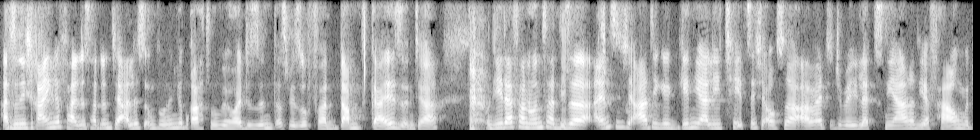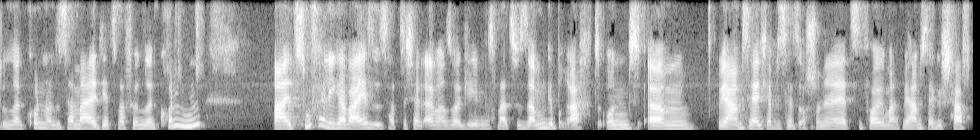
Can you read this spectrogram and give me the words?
Also nicht reingefallen, das hat uns ja alles irgendwo hingebracht, wo wir heute sind, dass wir so verdammt geil sind, ja. Und jeder von uns hat diese einzigartige Genialität sich auch so erarbeitet über die letzten Jahre, die Erfahrung mit unseren Kunden. Und das haben wir halt jetzt mal für unseren Kunden mal zufälligerweise, es hat sich halt einmal so ergeben, das mal zusammengebracht. Und ähm, wir haben es ja, ich habe das jetzt auch schon in der letzten Folge gemacht, wir haben es ja geschafft.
